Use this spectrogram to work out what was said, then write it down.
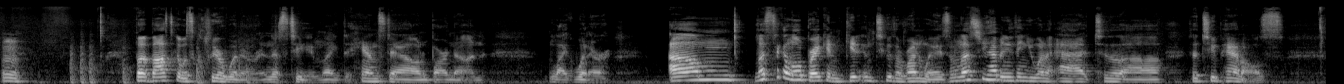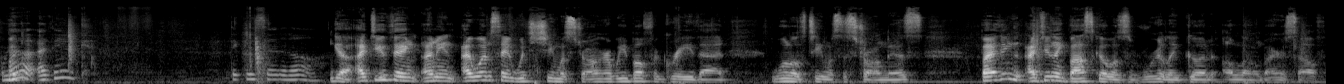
Mm. But Bosco was clear winner in this team, like the hands down, bar none, like winner. Um, let's take a little break and get into the runways. Unless you have anything you want to add to the uh, the two panels. No, I think. I think we said it all. Yeah, I do think. I mean, I wouldn't say which team was stronger. We both agree that Willow's team was the strongest, but I think I do think Bosco was really good alone by herself.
